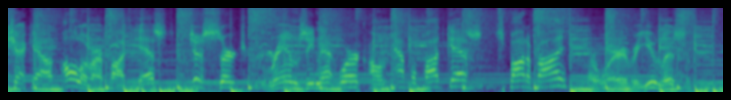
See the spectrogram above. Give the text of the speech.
Check out all of our podcasts. Just search Ramsey Network on Apple Podcasts, Spotify, or wherever you listen.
